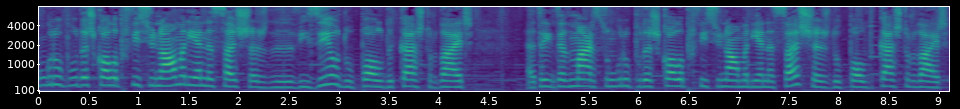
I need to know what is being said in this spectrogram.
um grupo da Escola Profissional Mariana Seixas de Viseu, do Polo de Castro Daire. A 30 de março, um grupo da Escola Profissional Mariana Seixas, do Polo de Castro Daire,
